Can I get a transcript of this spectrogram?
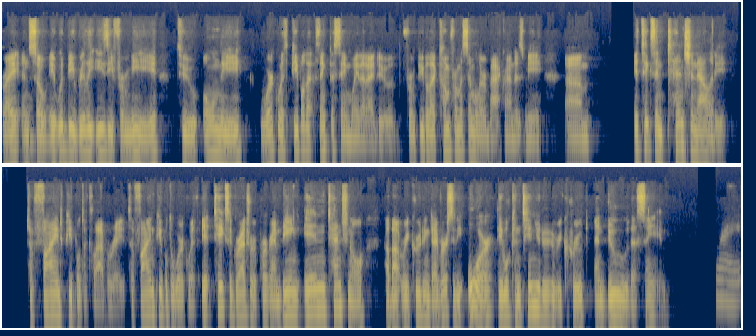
right and so mm-hmm. it would be really easy for me to only work with people that think the same way that i do from people that come from a similar background as me um, it takes intentionality to find people to collaborate to find people to work with it takes a graduate program being intentional about recruiting diversity, or they will continue to recruit and do the same. Right.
